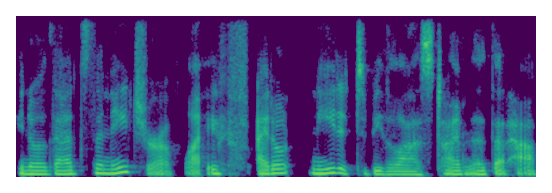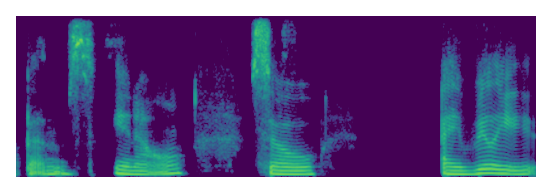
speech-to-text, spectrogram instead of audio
You know, that's the nature of life. I don't need it to be the last time that that happens, you know? So I really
